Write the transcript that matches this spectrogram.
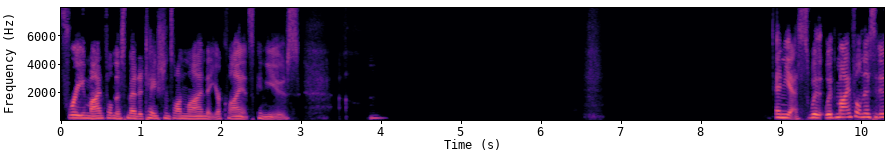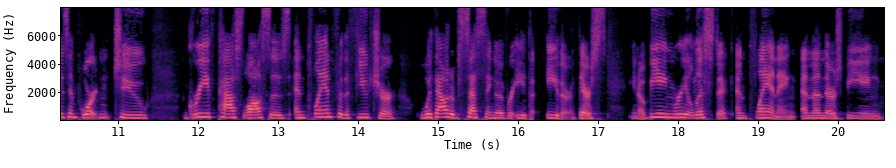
free mindfulness meditations online that your clients can use and yes with, with mindfulness it is important to grieve past losses and plan for the future without obsessing over either either. There's you know being realistic and planning and then there's being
